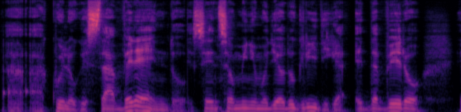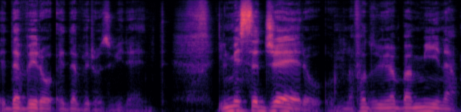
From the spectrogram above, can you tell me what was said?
a, a, quello che sta avvenendo senza un minimo di autocritica è davvero, è davvero, è davvero svidente. Il messaggero, la foto di una bambina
